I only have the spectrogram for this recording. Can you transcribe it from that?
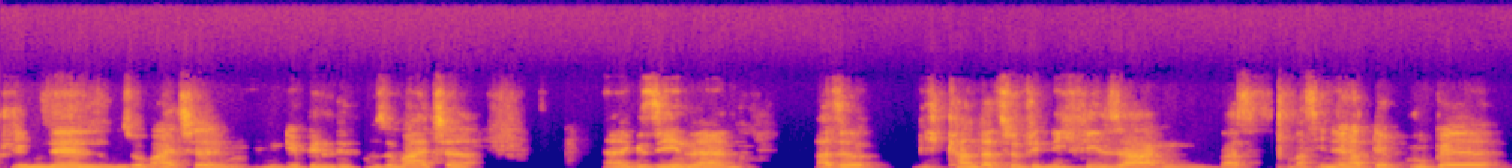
kriminell und so weiter, ungebildet und so weiter äh, gesehen werden. Also ich kann dazu nicht viel sagen, was, was innerhalb der Gruppe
